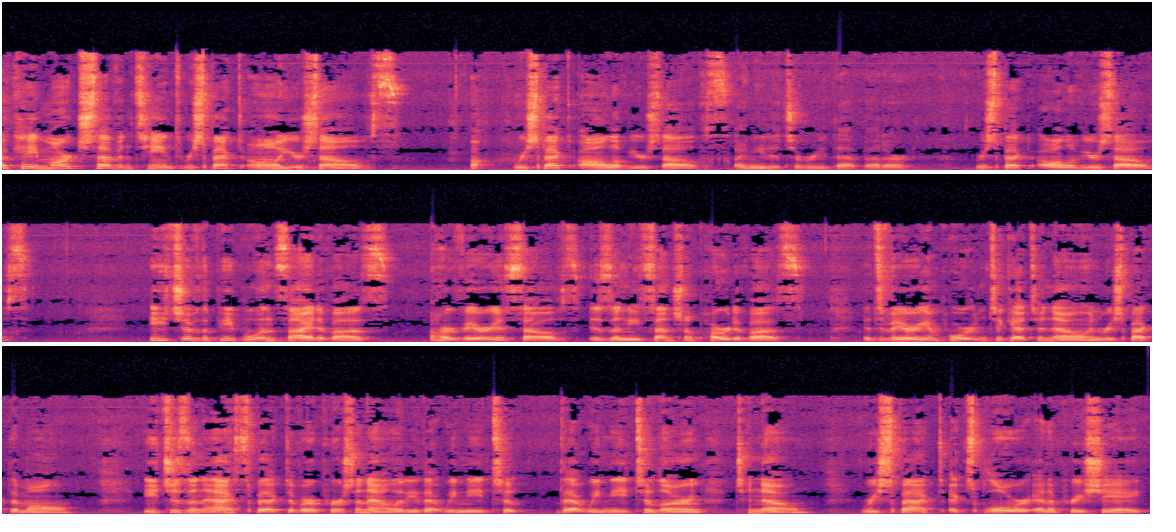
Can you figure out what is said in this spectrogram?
Okay, March seventeenth. Respect all yourselves. Uh, respect all of yourselves. I needed to read that better. Respect all of yourselves. Each of the people inside of us, our various selves, is an essential part of us. It's very important to get to know and respect them all. Each is an aspect of our personality that we need to that we need to learn to know, respect, explore, and appreciate.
